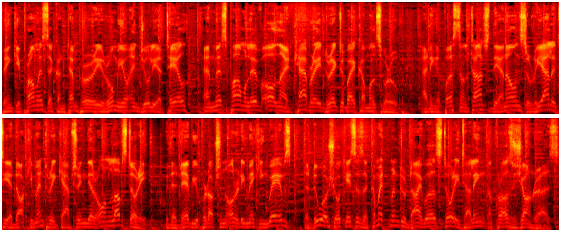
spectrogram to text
Pinky Promise, a contemporary Romeo and Juliet tale, and Miss Palmolive All Night Cabaret, directed by Kamal Swaroop. Adding a personal touch, they announced Reality, a documentary capturing their own love story. With their debut production already making waves, the duo showcases a commitment to diverse storytelling across genres.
